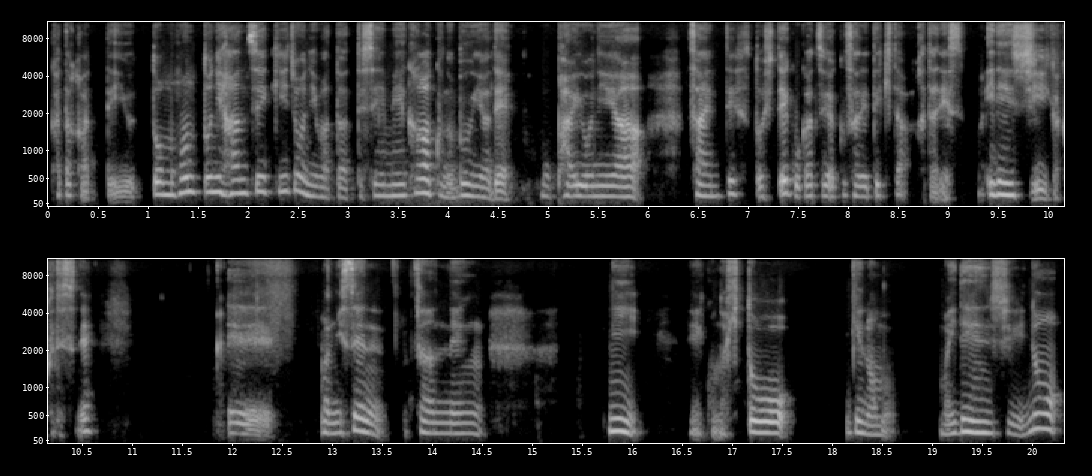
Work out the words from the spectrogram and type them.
方かっていうと、もう本当に半世紀以上にわたって生命科学の分野で、もうパイオニア、サイエンティストとしてご活躍されてきた方です。遺伝子学ですね。えーまあ、2003年に、えー、この人ゲノム、まあ、遺伝子の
